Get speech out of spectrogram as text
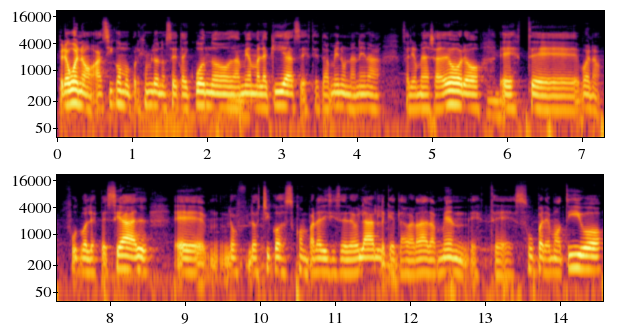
Pero bueno, así como por ejemplo, no sé, taekwondo, Damián Malaquías, este, también una nena salió medalla de oro, este, bueno, fútbol especial, eh, los, los, chicos con parálisis cerebral, que la verdad también este, súper emotivo.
